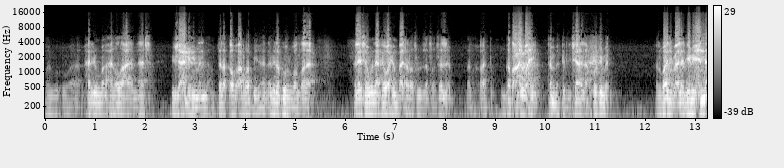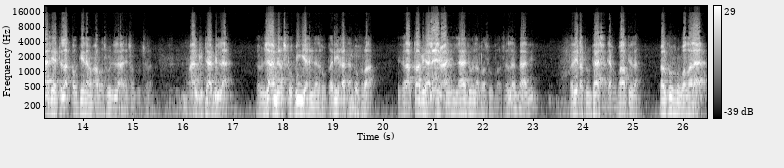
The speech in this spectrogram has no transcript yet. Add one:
ويحرموا ما أحل الله على الناس. بزعمهم أنهم تلقوا عن ربهم هذا من الكفر والضلال. فليس هناك وحي بعد رسول الله صلى الله عليه وسلم. بل قد انقطع الوحي تمت الرسالة ختمت. الواجب على جميع الناس ان يتلقوا دينهم عن رسول الله عليه الصلاة والسلام وعن كتاب الله. فمن زعم الصوفيه أن له طريقة أخرى يتلقى بها العلم عن الله دون الرسول صلى الله عليه وسلم فهذه طريقة فاسدة وباطلة. بل كفر وضلال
